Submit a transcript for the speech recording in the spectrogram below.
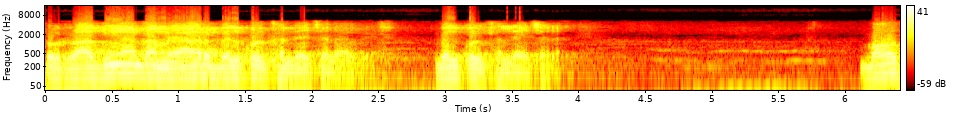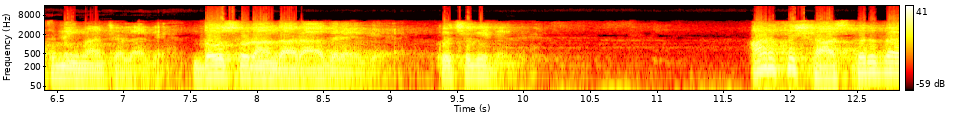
तो ਰਾਗੀਆਂ ਦਾ ਮਿਆਰ ਬਿਲਕੁਲ ਥੱਲੇ ਚਲਾ ਗਿਆ ਬਿਲਕੁਲ ਥੱਲੇ ਚਲਾ ਗਿਆ ਬਹੁਤ ਨੀਵਾਂ ਚਲਾ ਗਿਆ ਦੋ ਸੁਰਾਂ ਦਾ ਰਾਗ ਰਹਿ ਗਿਆ ਕੁਝ ਵੀ ਨਹੀਂ ਅਰਥ ਸ਼ਾਸਤਰ ਦਾ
